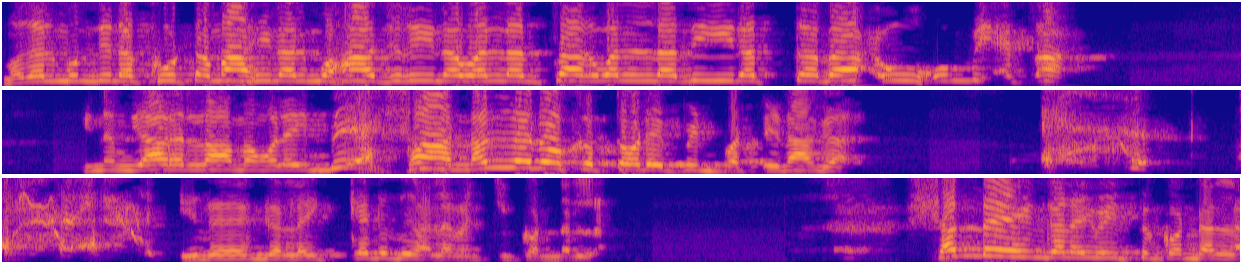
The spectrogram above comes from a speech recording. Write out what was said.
முதல் முந்தின கூட்டமாகின அல் முஹாஜிரீன வல் அன்சார் வல்லதீன தபஊஹும் பிஹ்சான் இன்னும் யாரெல்லாம் அவங்களை பிஹ்சான் நல்ல நோக்கத்தோட பின்பற்றினாங்க இது எங்களை கெடுது அள கொண்டல்ல சந்தேகங்களை வைத்துக் கொண்டல்ல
